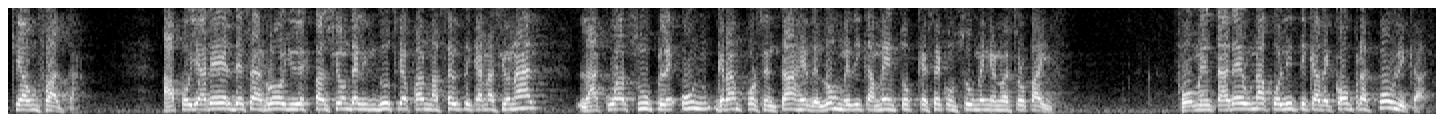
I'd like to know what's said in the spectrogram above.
que aún faltan. Apoyaré el desarrollo y expansión de la industria farmacéutica nacional, la cual suple un gran porcentaje de los medicamentos que se consumen en nuestro país. Fomentaré una política de compras públicas,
